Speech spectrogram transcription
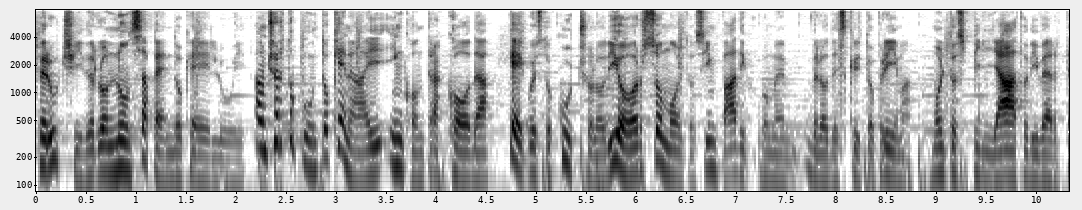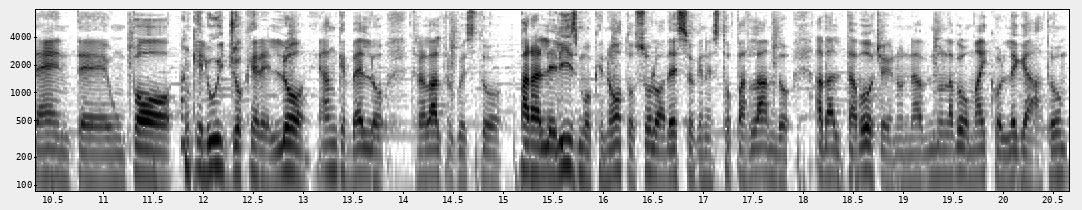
per ucciderlo non sapendo che è lui. A un certo punto Kenai incontra Koda, che è questo cucciolo di orso molto simpatico come ve l'ho descritto prima, molto spigliato, divertente, un po' anche lui giocherellone, anche bello tra l'altro questo parallelismo che noto solo adesso che ne sto parlando ad alta voce, che non, non l'avevo mai collegato,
